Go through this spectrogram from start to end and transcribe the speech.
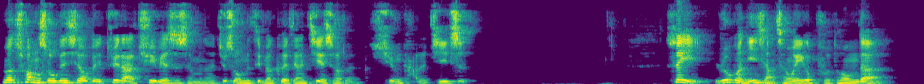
那么，创收跟消费最大的区别是什么呢？就是我们这门课将介绍的信用卡的机制。所以，如果你想成为一个普通的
